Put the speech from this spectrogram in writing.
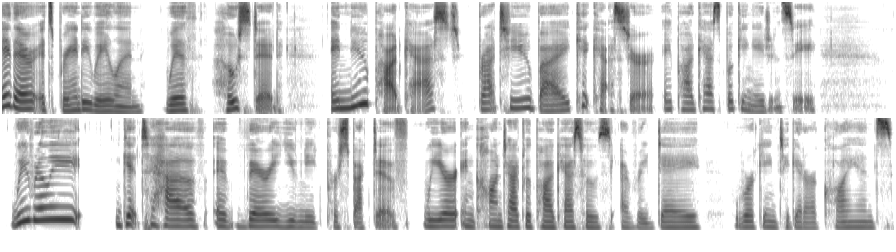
Hey there, it's Brandy Whalen with Hosted, a new podcast brought to you by Kitcaster, a podcast booking agency. We really get to have a very unique perspective. We are in contact with podcast hosts every day, working to get our clients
